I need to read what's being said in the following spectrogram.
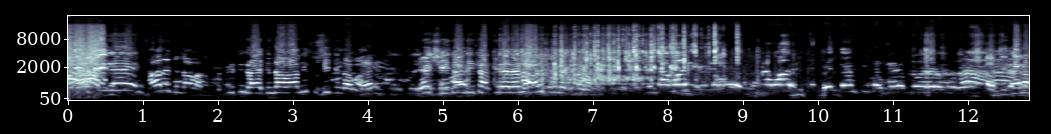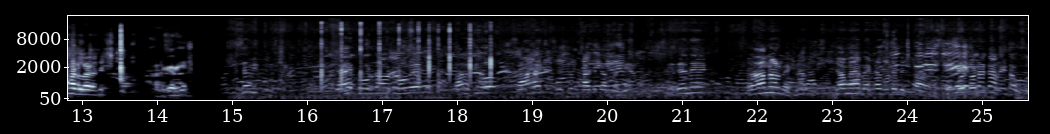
ਸਾਰੇ ਜਿੰਦਾਬਾਦ ਬਲਬੀਰ ਸਿੰਘ ਰਾਏ ਜਿੰਦਾਬਾਦ ਨਹੀਂ ਤੁਸੀਂ ਜਿੰਦਾਬਾਦ ਇਹ ਸ਼ਹੀਦਾਂ ਦੀ ਧਰਤੀ ਤੇ ਰਹਿਣਾ ਹਰ ਇੱਕ ਨੂੰ ਜਿੰਦਾਬਾਦ ਕਰਨਾ ਫੜ ਲਓ ਜੀ ਕਿਸੇ ਵੀ ਚਾਹੇ ਕੋਰਟ ਦਾ ਆਰਡਰ ਹੋਵੇ ਪਰ ਅਸੀਂ ਉਹ ਸਾਰਾ ਸਿਸਟਮ ਸੱਚ ਕਰਨ ਲੱਗੇ ਹਾਂ ਕਿਸੇ ਨੇ ਆਰਾਮ ਨਾਲ ਬੈਠਣਾ ਜਾਂ ਮੈਂ ਬੈਠਾ ਤੁਹਾਡੇ ਵਿਚਕਾਰ। ਇਹ ਤੁਹਾਡਾ ਘਰ ਨਹੀਂ ਢਾਊਗਾ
